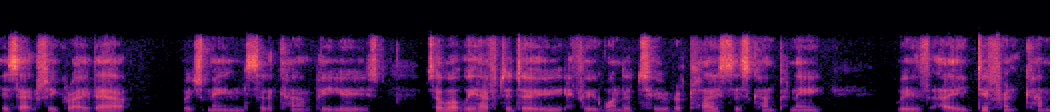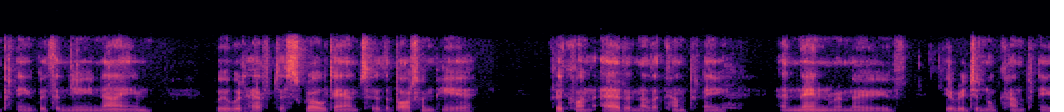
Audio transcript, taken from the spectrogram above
is actually grayed out, which means that it can't be used. So what we have to do if we wanted to replace this company with a different company with a new name, we would have to scroll down to the bottom here, click on add another company, and then remove the original company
